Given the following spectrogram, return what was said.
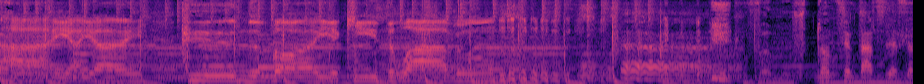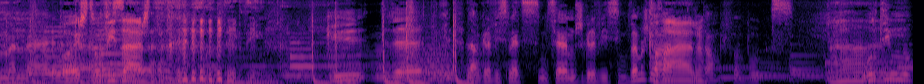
Ai, ai, ai, que me dói aqui de lado. Não te sentaste dessa maneira. Pois, tu avisaste. Que gravi... Não, gravíssimo é se me dissermos gravíssimo. Vamos lá, Claro. então, por favor. Ah, Último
